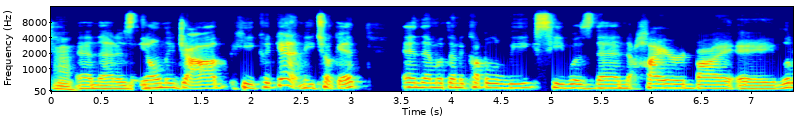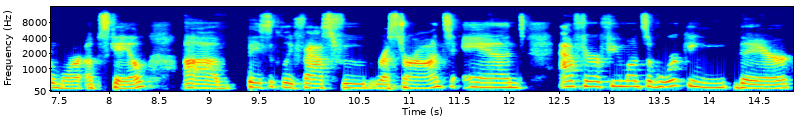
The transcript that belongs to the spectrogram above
Mm. And that is the only job he could get. And he took it. And then within a couple of weeks, he was then hired by a little more upscale, uh, basically fast food restaurant. And after a few months of working there,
